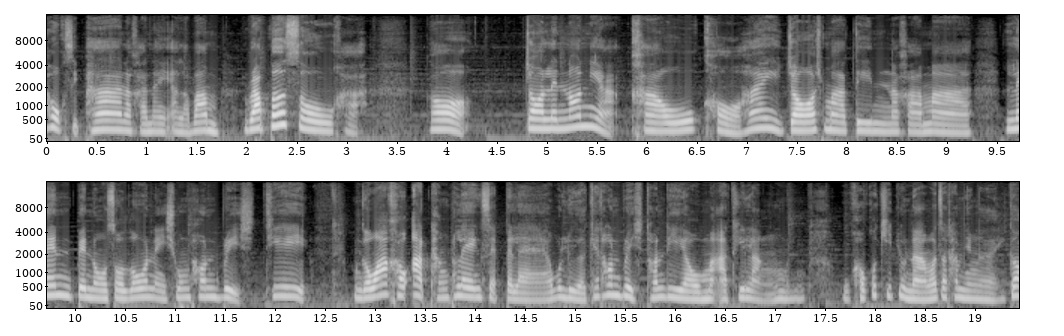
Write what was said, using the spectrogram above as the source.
1965 นะคะ ในอัลบั้ม Rubber Soul ค่ะ ก็จอห์นเลนนอนเนี่ยเขาขอให้จอร์จมาตินนะคะมาเล่นเปียโนโซโล่ในช่วงท่อนบริดจ์ที่ เหมือนกับว่าเขาอัดทั้งเพลงเสร็จไปแล้ว เหลือแค่ท่อนบริดจ์ท่อนเดียวมาอัดทีหลังเหมือนเขาก็คิดอยู่นะว่าจะทำยังไง ก็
